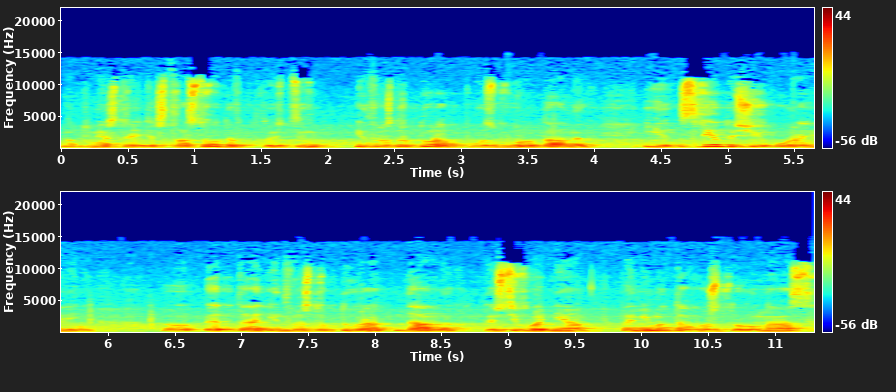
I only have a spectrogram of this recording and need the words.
например, строительство содов, то есть инфраструктура по сбору данных. И следующий уровень э, – это инфраструктура данных. То есть сегодня, помимо того, что у нас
